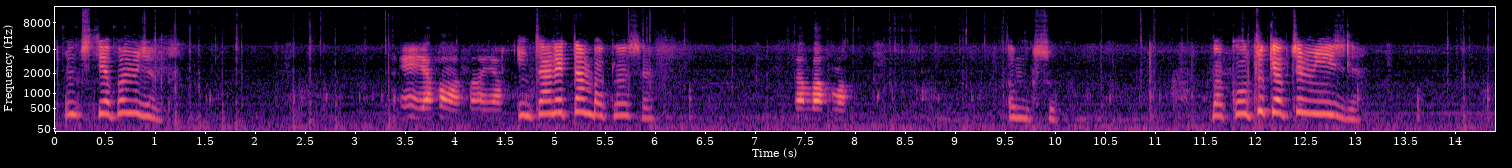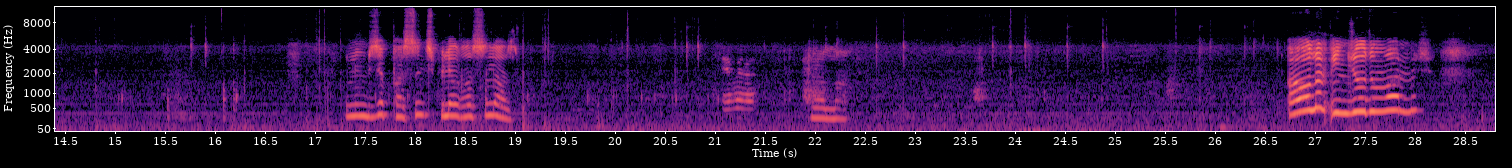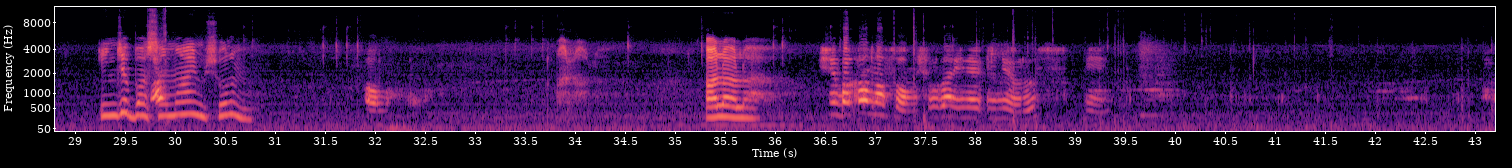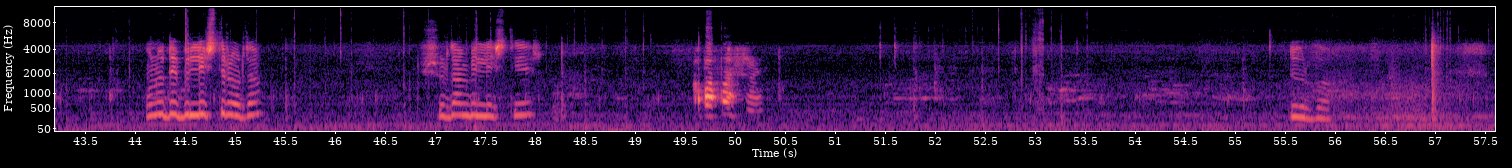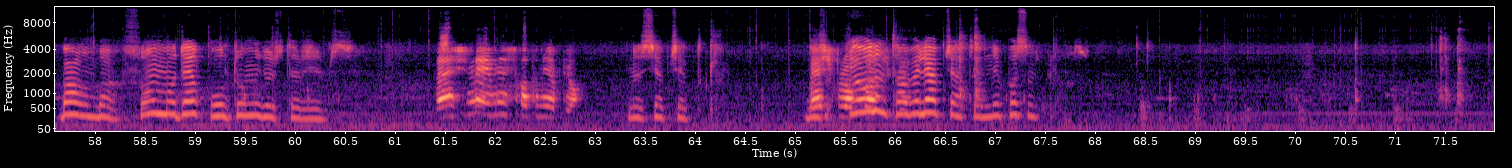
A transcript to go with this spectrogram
Oğlum çiti yapamayacağım. İyi yapamazsan yap. İnternetten bak lan sen. Sen bakma. Amık su. Bak koltuk yapacağım iyi izle. Oğlum bize pasınç plakası lazım. Yemin et. Valla. Aa oğlum ince odun varmış. İnce basamağıymış oğlum. o. Allah. Al al. Şimdi bakalım nasıl olmuş. Buradan ine, iniyoruz. İyi. Onu da birleştir orada. Şuradan birleştir. Kapatsan şurayı. Dur bak. Bakın bak son model koltuğumu göstereceğim size. Ben şimdi evin üst katını yapıyorum. Nasıl yapacaktık? Beş blok ya oğlum tabela yapacaktık. Ne pasın?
